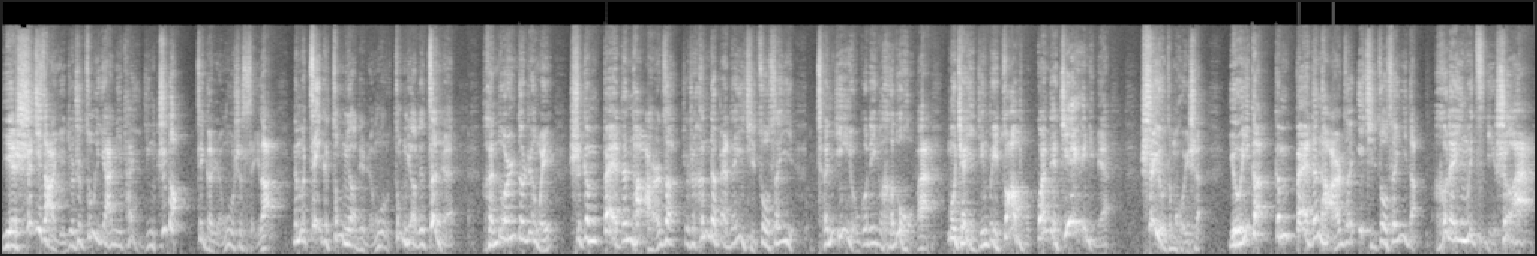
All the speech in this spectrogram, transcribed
也实际上也就是朱利安尼他已经知道这个人物是谁了。那么这个重要的人物、重要的证人， 很多人都认为是跟拜登他儿子，就是亨特·拜登一起做生意，曾经有过的一个合作伙伴，目前已经被抓捕关在监狱里面，是有这么回事。有一个跟拜登他儿子一起做生意的，后来因为自己涉案，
